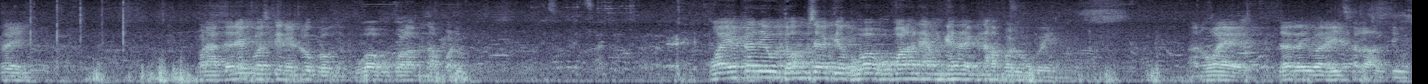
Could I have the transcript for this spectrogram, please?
ભાઈ, પણ આ દરેક વસ્તીને એટલું કહું છું, ભૂવા ઉપાળા ના પડ્યું હું એક એવું ધમ છે કે ભુવા ઉપાળાને એમ કહે કે ના પડવું હોય. અને હું દર રવિવારે એ સલાહ આવતી હોય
